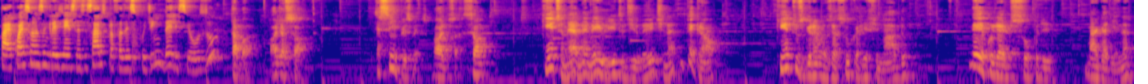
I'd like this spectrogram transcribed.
Pai, quais são os ingredientes necessários para fazer esse pudim delicioso? Tá bom, olha só. É simples mesmo, olha só. São 500 ml, né, meio litro de leite né, integral, 500 gramas de açúcar refinado, meia colher de sopa de margarina,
